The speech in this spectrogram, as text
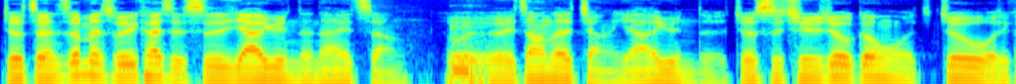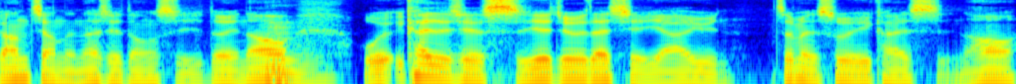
就整整本书一开始是押韵的那一章，有有一章在讲押韵的，就是其实就跟我就我刚刚讲的那些东西，对。然后我一开始写十页就是在写押韵，整本书一开始，然后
